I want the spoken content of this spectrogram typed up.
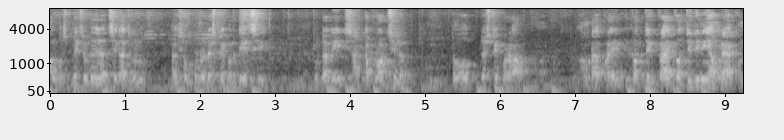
অলমোস্ট মেচিউর হয়ে যাচ্ছে গাছগুলো। আমি সম্পূর্ণ ডেস্ট্রয় করে দিয়েছি। টোটালি ষাটটা প্লট ছিল। তো ডেস্ট্রয় করা আমরা প্রায় প্রত্যেক প্রায় প্রতিদিনই আমরা এখন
